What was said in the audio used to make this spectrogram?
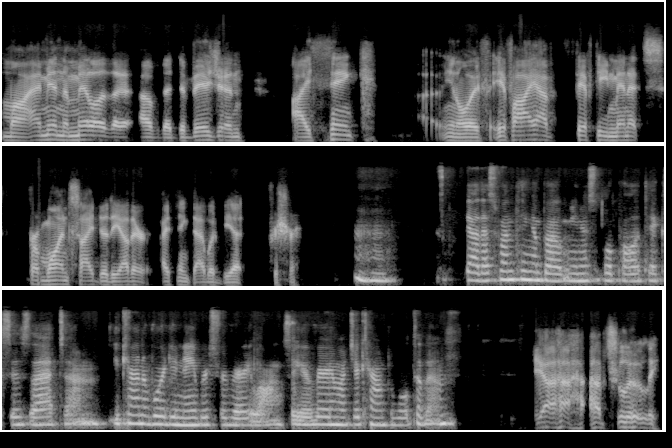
my I'm in the middle of the of the division I think, you know, if if I have 15 minutes from one side to the other, I think that would be it for sure. Mm-hmm. Yeah, that's one thing about municipal politics is that um, you can't avoid your neighbors for very long, so you're very much accountable to them. Yeah, absolutely,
